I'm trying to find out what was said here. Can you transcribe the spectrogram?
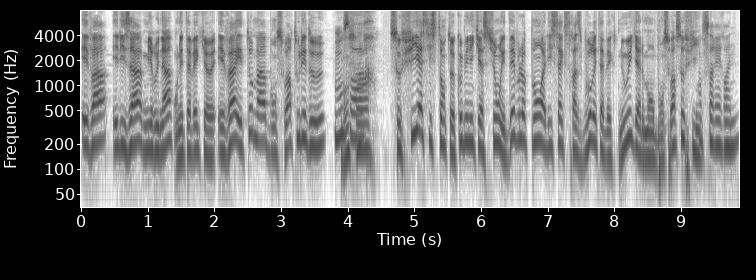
Eva, Elisa, Miruna. On est avec euh, Eva et Thomas. Bonsoir tous les deux. Bonsoir. Sophie, assistante communication et développement à l'ISEG Strasbourg, est avec nous également. Bonsoir Sophie. Bonsoir Erwan.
